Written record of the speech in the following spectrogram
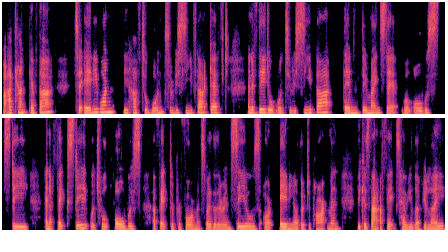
But I can't give that to anyone. They have to want to receive that gift. And if they don't want to receive that, then their mindset will always stay in a fixed state, which will always affect their performance, whether they're in sales or any other department, because that affects how you live your life.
